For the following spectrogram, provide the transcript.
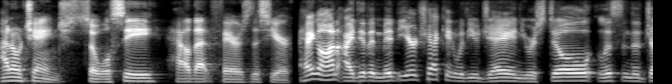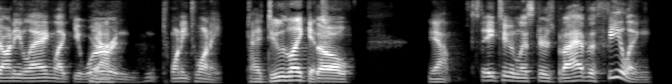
I don't change. So we'll see how that fares this year. Hang on, I did a mid-year check-in with you, Jay, and you were still listening to Jonny Lang like you were Yeah. in 2020. I do like it. So yeah. stay tuned, listeners. But I have a feeling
